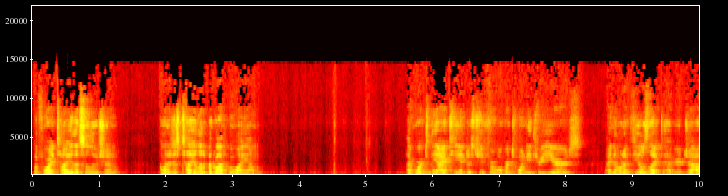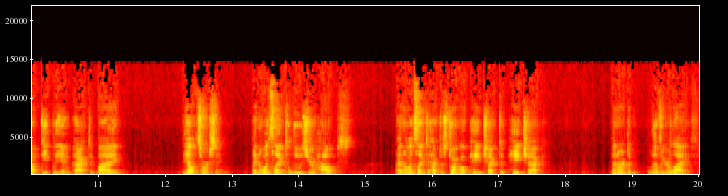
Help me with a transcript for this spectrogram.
Before I tell you the solution, I want to just tell you a little bit about who I am. I've worked in the IT industry for over 23 years I know what it feels like to have your job deeply impacted by the outsourcing. I know what it's like to lose your house. I know what it's like to have to struggle paycheck to paycheck in order to live your life.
